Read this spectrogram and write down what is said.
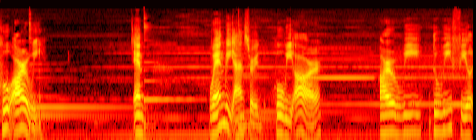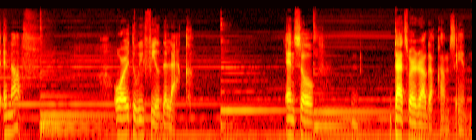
Who are we? And when we answered who we are are we do we feel enough or do we feel the lack and so that's where raga comes in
